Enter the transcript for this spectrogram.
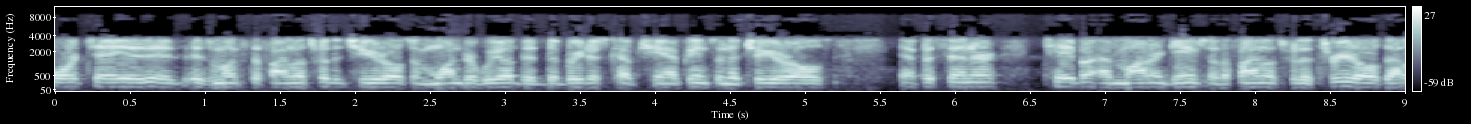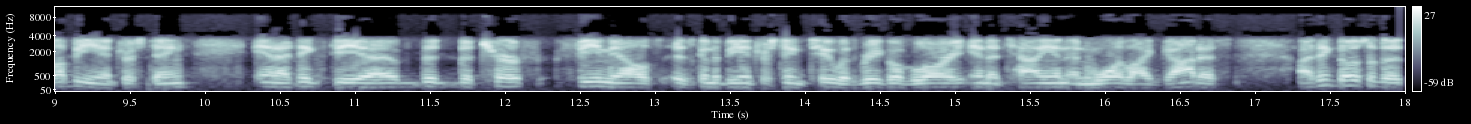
Forte is, is amongst the finalists for the two-year-olds, and Wonder Wheel, the, the Breeders' Cup champions, and the two-year-olds. Epicenter, Taiba, and Modern Games are the finalists for the three-year-olds. That'll be interesting, and I think the uh, the, the turf females is going to be interesting too with Regal Glory in Italian and Warlike Goddess. I think those are the,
